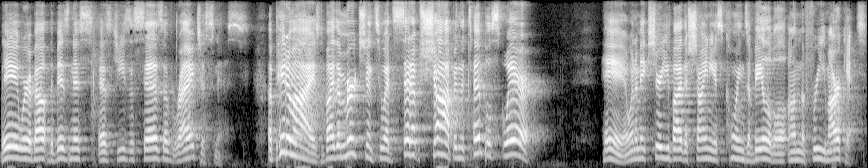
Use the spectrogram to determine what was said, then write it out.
They were about the business, as Jesus says, of righteousness epitomized by the merchants who had set up shop in the temple square. Hey, I want to make sure you buy the shiniest coins available on the free market.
